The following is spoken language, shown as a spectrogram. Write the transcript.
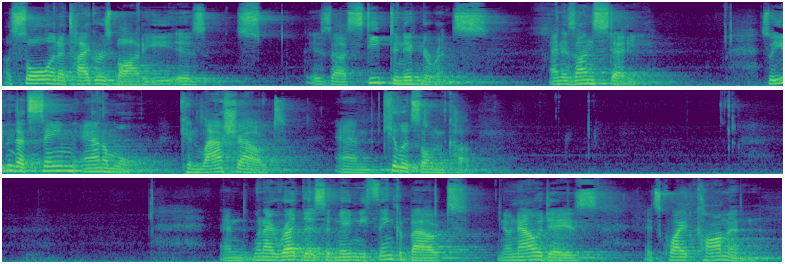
a soul in a tiger's body is, is uh, steeped in ignorance and is unsteady. So even that same animal can lash out and kill its own cub. And when I read this, it made me think about, you know, nowadays it's quite common,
